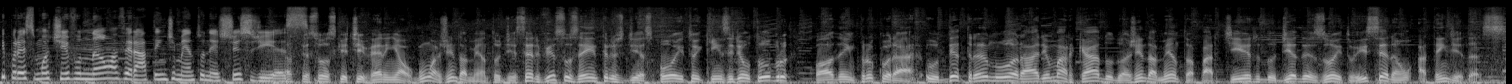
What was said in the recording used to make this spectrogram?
e por esse motivo não haverá atendimento nestes dias. As pessoas que tiverem algum agendamento de serviços entre os dias 8 e 15 de outubro podem procurar o Detran no horário marcado do agendamento a partir do dia 18 e serão atendidas.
